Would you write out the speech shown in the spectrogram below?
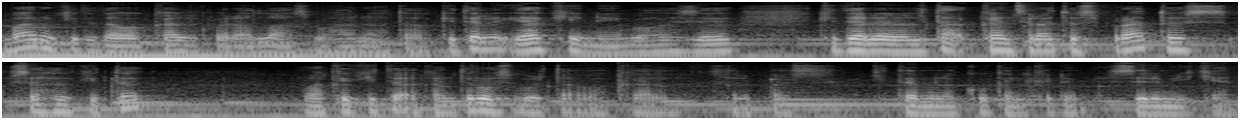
baru kita tawakal kepada Allah Subhanahu Wa Taala. Kita yakin ni bahawa kita letakkan 100% usaha kita maka kita akan terus bertawakal selepas kita melakukan sedemikian.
